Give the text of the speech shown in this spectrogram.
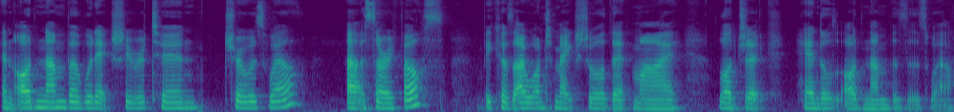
an odd number would actually return true as well. Uh, sorry, false, because I want to make sure that my logic handles odd numbers as well.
